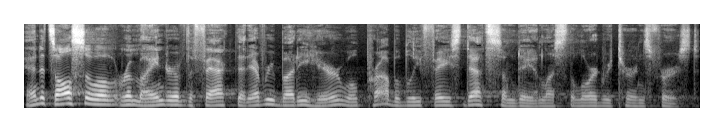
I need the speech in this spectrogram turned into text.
And it's also a reminder of the fact that everybody here will probably face death someday unless the Lord returns first.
